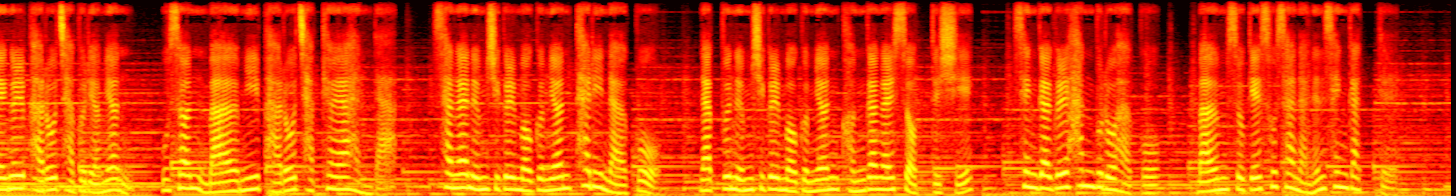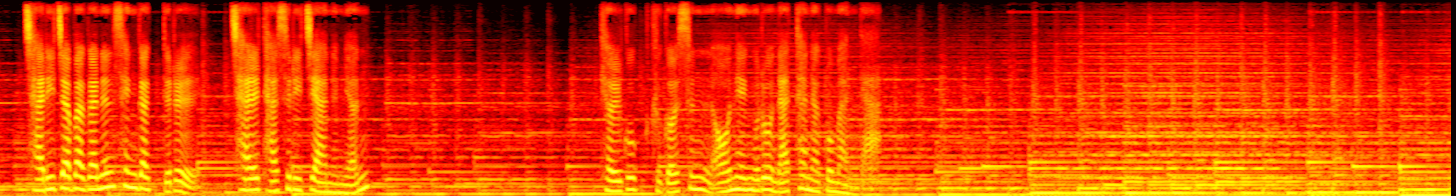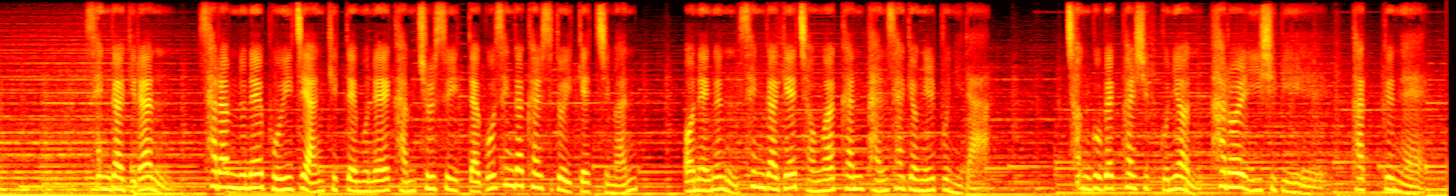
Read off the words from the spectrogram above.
언행을 바로 잡으려면 우선 마음이 바로 잡혀야 한다. 상한 음식을 먹으면 탈이 나고 나쁜 음식을 먹으면 건강할 수 없듯이 생각을 함부로 하고 마음속에 솟아나는 생각들. 자리 잡아가는 생각들을 잘 다스리지 않으면 결국 그것은 언행으로 나타나고 만다. 생각이란 사람 눈에 보이지 않기 때문에 감출 수 있다고 생각할 수도 있겠지만 언행은 생각의 정확한 반사경일 뿐이다. 1989년 8월 22일 박근혜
